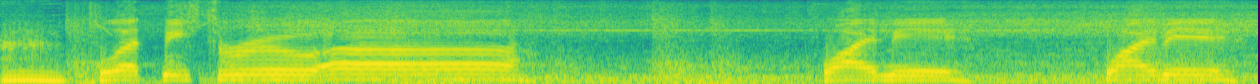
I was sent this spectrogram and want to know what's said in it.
Let me through. Uh, why me? Why me?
